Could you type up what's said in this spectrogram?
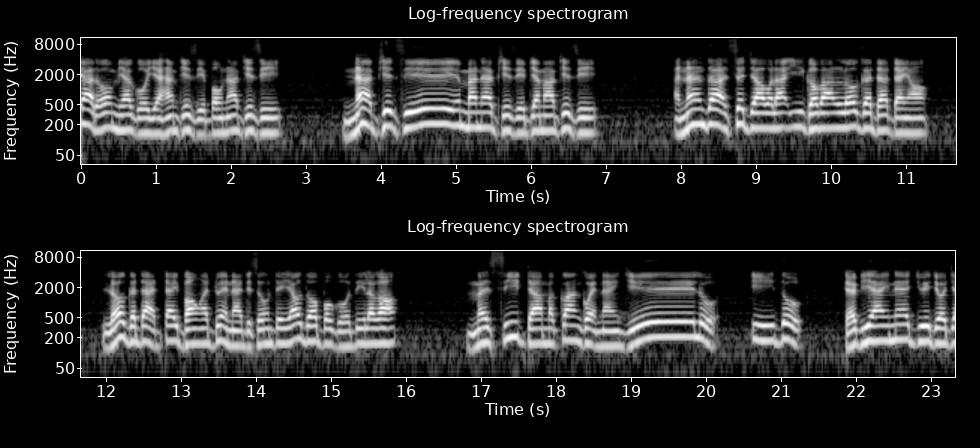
ရားတော်မြတ်ကိုယဟန်ဖြစ်စေပုံနာဖြစ်စေ နတ်ဖြစ်စေမနတ်ဖြစ်စေပြမဖြစ်စေအနန္တစัจ java လာဤကဘာလောကတတိုင်အောင်လောကတတိုက်ပေါင်းအတွင်၌တစုံတယောက်သောပုဂ္ဂိုလ်သည်၎င်းမစီတာမကွန့်ကွက်နိုင်ကြလို့ဤသို့တပြိုင်နဲ့ကြွေးကြော်ကြ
